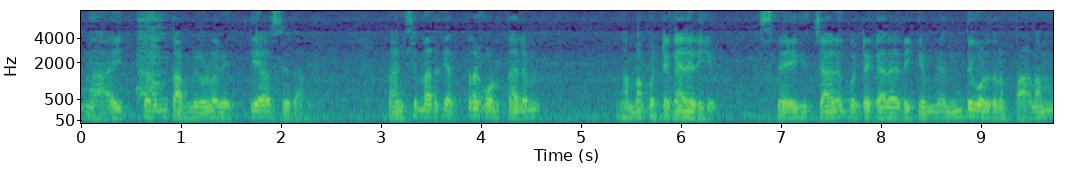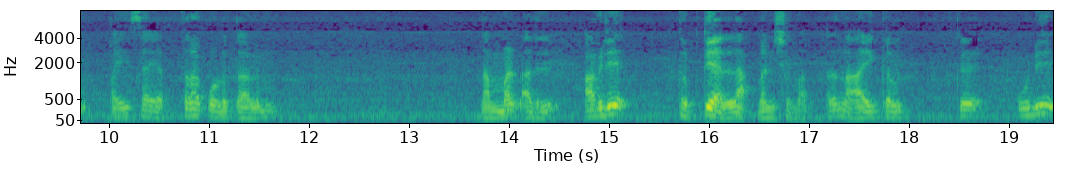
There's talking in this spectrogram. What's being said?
നായ്ക്കളും തമ്മിലുള്ള വ്യത്യാസം ഇതാണ്. മനുഷ്യന്മാർക്ക് എത്ര കൊടുത്താലും നമ്മ കുറ്റക്കാരായിരിക്കും. സ്നേഹിച്ചാലും കുറ്റക്കാരായിരിക്കും. എന്ത് കൊടുത്താലും പണം പൈസ എത്ര കൊടുത്താലും നമ്മൾ അതിൽ അവർ തൃപ്തിയല്ല മനുഷ്യന്മാർ. അത് നായ്ക്കൾക്ക് ഒരു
